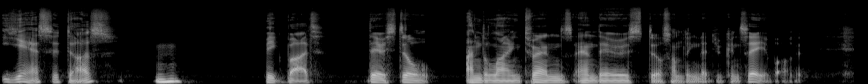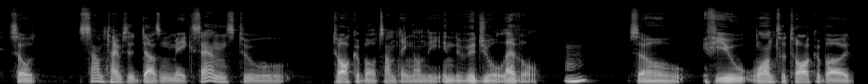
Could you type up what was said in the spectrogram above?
Yes, it does. Mhm. Big but there's still underlying trends and there is still something that you can say about it. So sometimes it doesn't make sense to talk about something on the individual level. Mhm. So if you want to talk about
